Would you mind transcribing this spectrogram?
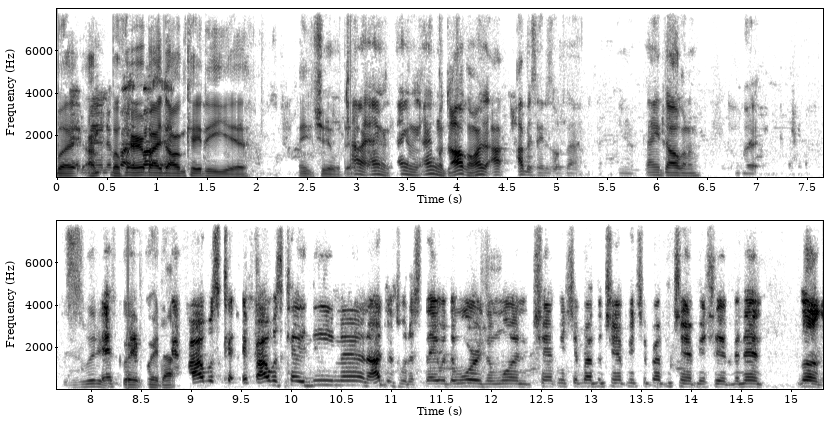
but Hey, man, I'm, but for everybody I- dogging KD, yeah, ain't chill with that. I, I, ain't, I, ain't, I ain't gonna dog him. I, I, I've been saying this whole time. You know, I ain't dogging him, but this is what it is. If- Go ahead, go ahead, Doc. If I was if I was KD, man, I just would have stayed with the Warriors and won championship after championship after championship. And then look,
